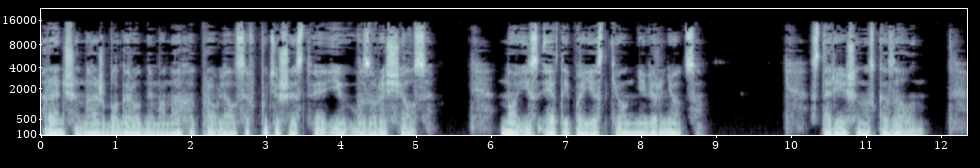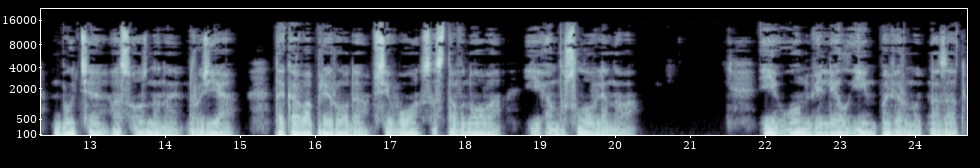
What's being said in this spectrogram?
"Раньше наш благородный монах отправлялся в путешествие и возвращался, но из этой поездки он не вернется». Старейшина сказал им: "Будьте осознаны, друзья. Такова природа всего составного и обусловленного". И он велел им повернуть назад.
